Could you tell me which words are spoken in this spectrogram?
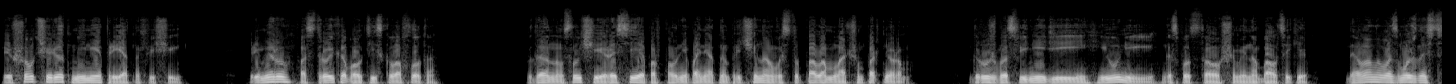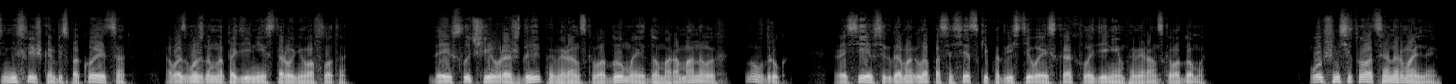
пришел черед менее приятных вещей. К примеру, постройка Балтийского флота. В данном случае Россия по вполне понятным причинам выступала младшим партнером. Дружба с Венедией и Унией, господствовавшими на Балтике, давала возможность не слишком беспокоиться о возможном нападении стороннего флота. Да и в случае вражды Померанского дома и дома Романовых, ну вдруг, Россия всегда могла по-соседски подвести войска к владениям Померанского дома. В общем, ситуация нормальная.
